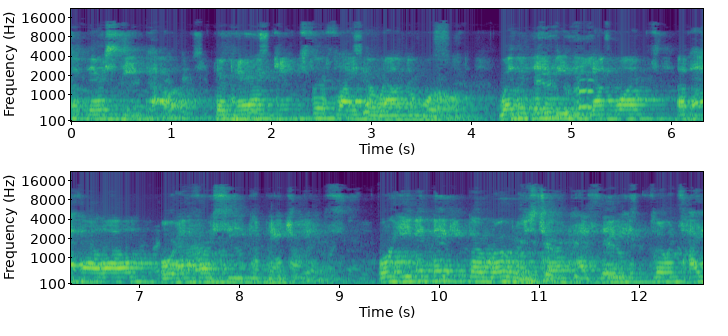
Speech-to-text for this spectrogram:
of their steam power, preparing teams for flight around the world, whether they be the young ones of FLL or FRC compatriots or even making the rotors turn as they influence high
